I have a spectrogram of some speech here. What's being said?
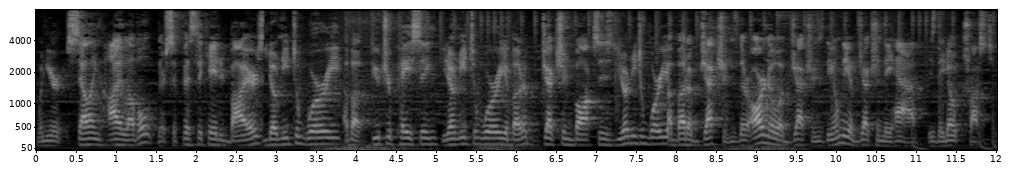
When you're selling high level, they're sophisticated buyers. You don't need to worry about future pacing. You don't need to worry about objection boxes. You don't need to worry about objections. There are no objections. The only objection they have is they don't trust you.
